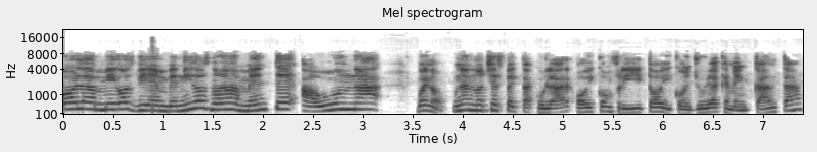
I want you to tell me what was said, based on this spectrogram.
Hola amigos, bienvenidos nuevamente a una, bueno, una noche espectacular, hoy con frío y con lluvia que me encanta.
